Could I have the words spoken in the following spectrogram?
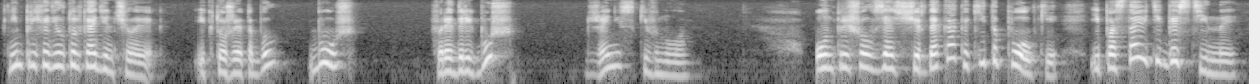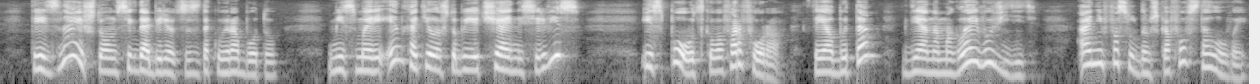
к ним приходил только один человек. И кто же это был? Буш. Фредерик Буш? Дженнис кивнула. Он пришел взять с чердака какие-то полки и поставить их в гостиной. Ты ведь знаешь, что он всегда берется за такую работу? Мисс Мэри Энн хотела, чтобы ее чайный сервиз из поутского фарфора стоял бы там, где она могла его видеть, а не в посудном шкафу в столовой.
